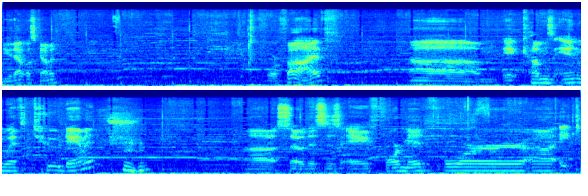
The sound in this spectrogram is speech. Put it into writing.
Knew that was coming. Four five. It comes in with two damage. Mhm. Uh, so this is a four mid for uh, eight.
